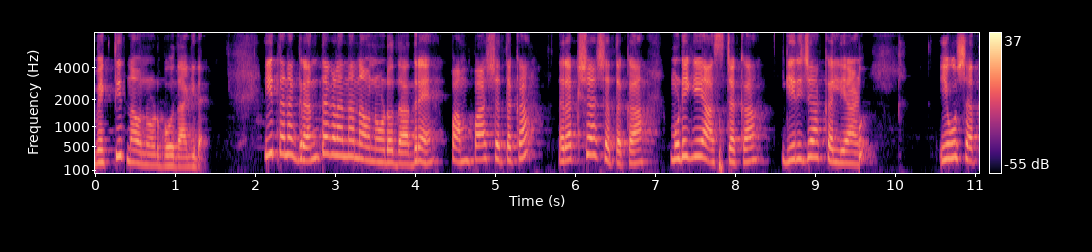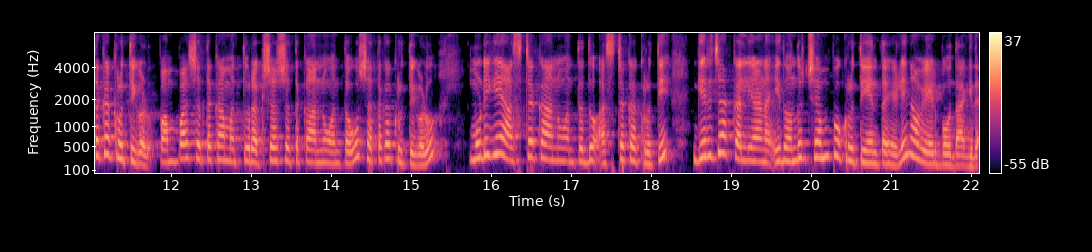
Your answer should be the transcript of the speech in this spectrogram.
ವ್ಯಕ್ತಿ ನಾವು ನೋಡ್ಬೋದಾಗಿದೆ. ಈತನ ಗ್ರಂಥಗಳನ್ನು ನಾವು ನೋಡೋದಾದರೆ ಪಂಪಾಶತಕ ರಕ್ಷಾಶತಕ ರಕ್ಷಾ ಶತಕ, ಮುಡಿಗೆ ಅಷ್ಟಕ, ಗಿರಿಜಾ ಕಲ್ಯಾಣ ಇವು ಶತಕ ಕೃತಿಗಳು. ಪಂಪ ಶತಕ ಮತ್ತು ರಕ್ಷಾ ಶತಕ ಅನ್ನುವಂಥವು ಶತಕ ಕೃತಿಗಳು. ಮುಡಿಗೆ ಅಷ್ಟಕ ಅನ್ನುವಂಥದ್ದು ಅಷ್ಟಕ ಕೃತಿ. ಗಿರಿಜಾ ಕಲ್ಯಾಣ ಇದೊಂದು ಚಂಪು ಕೃತಿ ಅಂತ ಹೇಳಿ ನಾವು ಹೇಳ್ಬೋದಾಗಿದೆ.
